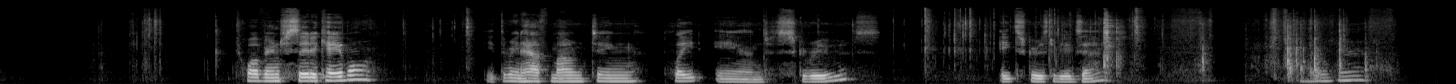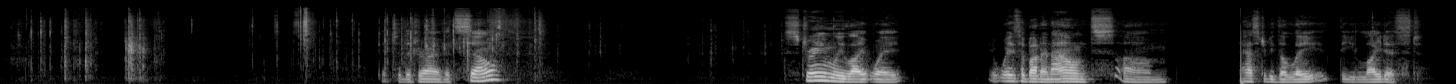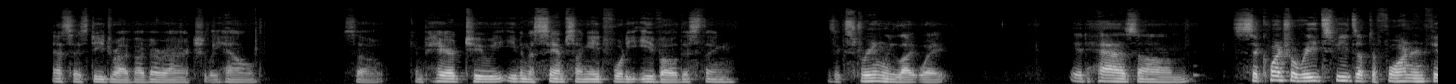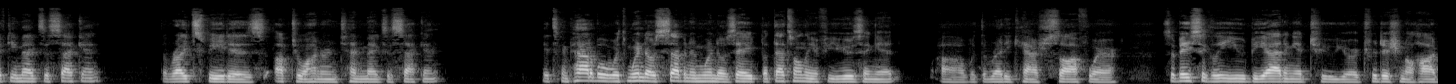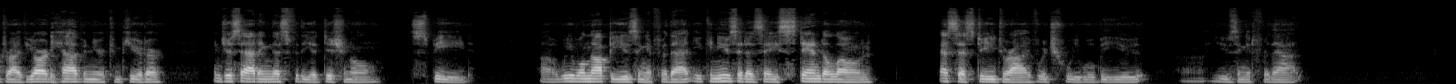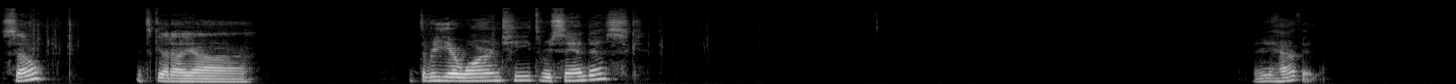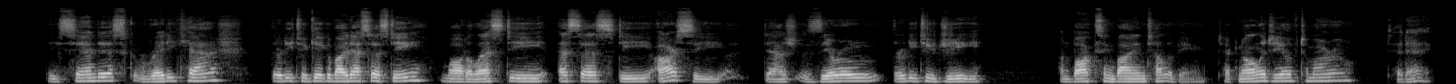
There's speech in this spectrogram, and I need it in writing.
12 inch SATA cable, the 3.5 mounting plate and screws, 8 screws to be exact. Over. Get to the drive itself. Extremely lightweight. It weighs about an ounce. Um, it has to be the the lightest SSD drive I've ever actually held. So compared to even the Samsung 840 EVO, this thing is extremely lightweight. It has um, sequential read speeds up to 450 megs a second. The write speed is up to 110 megs a second. It's compatible with Windows 7 and Windows 8, but that's only if you're using it uh, with the Ready Cache software. So basically you'd be adding it to your traditional hard drive you already have in your computer and just adding this for the additional speed. Uh, we will not be using it for that. You can use it as a standalone SSD drive, which we will be uh, using it for that. So, it's got a, uh, a three-year warranty through SanDisk. There you have it. The SanDisk Ready Cache 32 gigabyte SSD, model SD SSD RC-032G, unboxing by Intellibeam. Technology of tomorrow, today.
